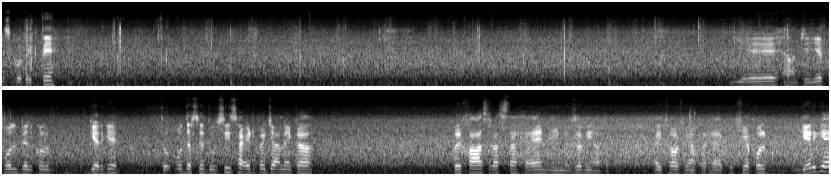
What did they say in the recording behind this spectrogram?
इसको देखते हैं। ये हाँ जी, ये पुल बिल्कुल गिर गए तो उधर से दूसरी साइड पे जाने का कोई ख़ास रास्ता है नहीं, नज़र नहीं आता। आई थॉट यहाँ पर है कुछ। ये पुल गिर गया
